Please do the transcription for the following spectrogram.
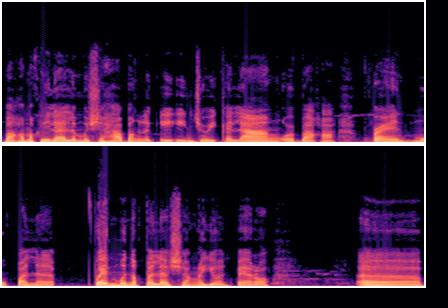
Baka makilala mo siya habang nag-i-enjoy ka lang or baka friend mo pa na, friend mo na pala siya ngayon pero uh,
